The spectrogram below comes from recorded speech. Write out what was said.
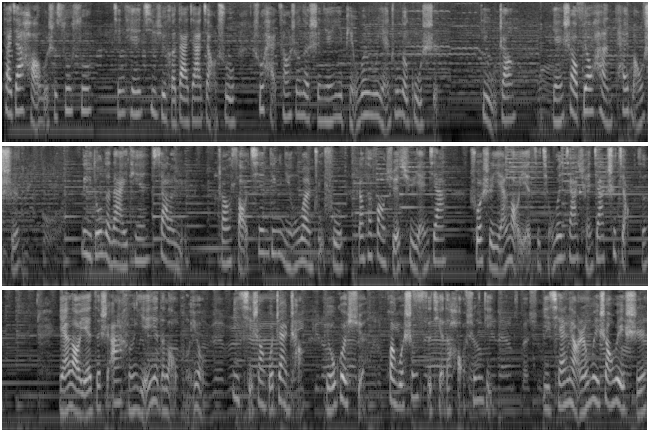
大家好，我是苏苏。今天继续和大家讲述书海苍生的十年一品温如言中的故事。第五章，年少彪悍胎毛时。立冬的那一天下了雨，张嫂千叮咛万嘱咐，让他放学去严家，说是严老爷子请温家全家吃饺子。严老爷子是阿恒爷爷的老朋友，一起上过战场，流过血，换过生死帖的好兄弟。以前两人未上位时，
